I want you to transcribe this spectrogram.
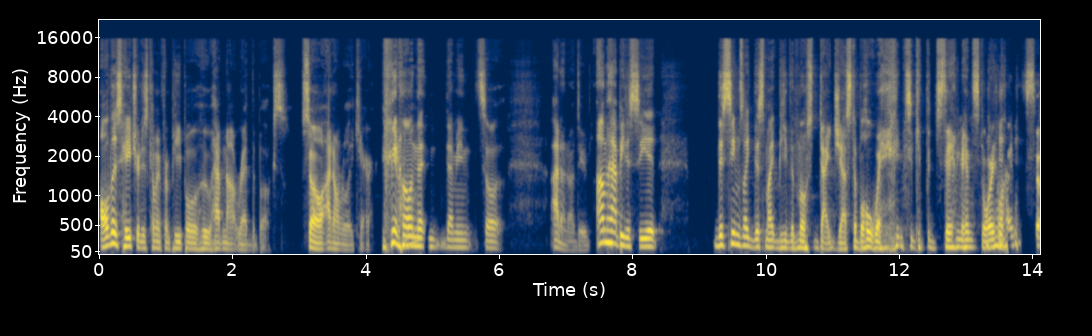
all this hatred is coming from people who have not read the books, so I don't really care, you know. And mm-hmm. that I mean, so I don't know, dude. I'm happy to see it. This seems like this might be the most digestible way to get the Sandman storyline. so,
